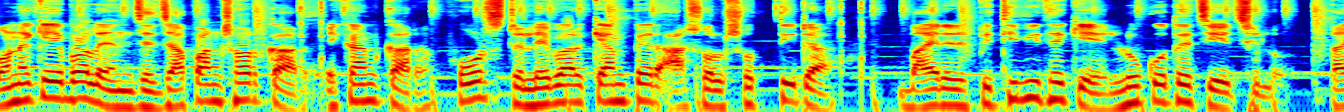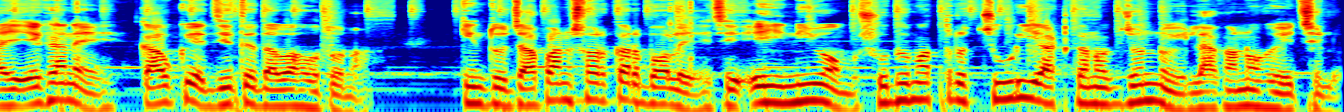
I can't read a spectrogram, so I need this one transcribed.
অনেকেই বলেন যে জাপান সরকার এখানকার ফোর্সড লেবার ক্যাম্পের আসল সত্যিটা বাইরের পৃথিবী থেকে লুকোতে চেয়েছিল। তাই এখানে কাউকে যেতে দেওয়া হতো না। কিন্তু জাপান সরকার বলে যে এই নিয়ম শুধুমাত্র চুরি আটকানোর জন্যই লাগানো হয়েছিল।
